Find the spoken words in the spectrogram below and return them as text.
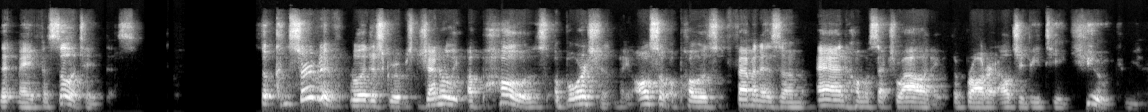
that may facilitate this. So, conservative religious groups generally oppose abortion. They also oppose feminism and homosexuality, the broader LGBTQ community.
